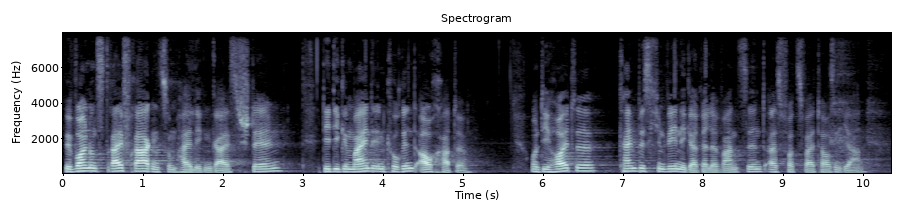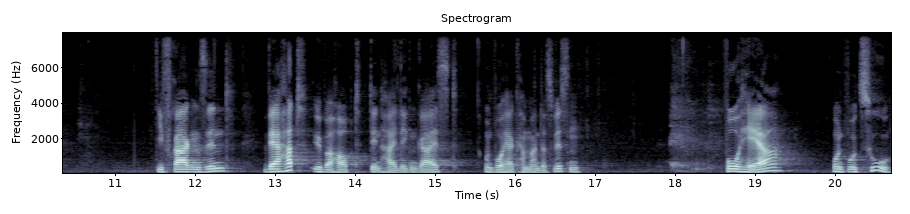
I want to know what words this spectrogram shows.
Wir wollen uns drei Fragen zum Heiligen Geist stellen, die die Gemeinde in Korinth auch hatte und die heute kein bisschen weniger relevant sind als vor 2000 Jahren. Die Fragen sind, wer hat überhaupt den Heiligen Geist und woher kann man das wissen? Woher und wozu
